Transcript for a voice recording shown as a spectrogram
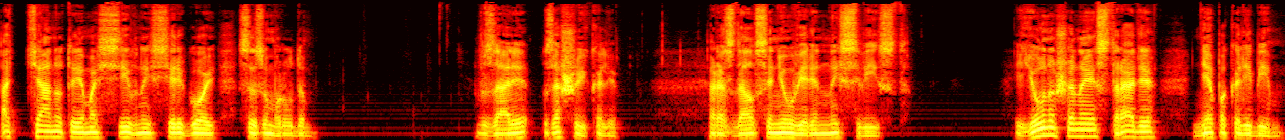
оттянутое массивной серьгой с изумрудом. В зале зашикали. Раздался неуверенный свист. Юноша на эстраде непоколебим.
